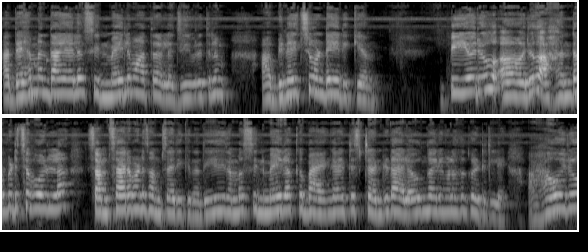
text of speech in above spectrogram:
അദ്ദേഹം എന്തായാലും സിനിമയിൽ മാത്രമല്ല ജീവിതത്തിലും അഭിനയിച്ചുകൊണ്ടേയിരിക്കുകയാണ്. ഇപ്പൊ ഈ ഒരു ഒരു അഹന്ത പിടിച്ച പോലുള്ള സംസാരമാണ് സംസാരിക്കുന്നത്. ഈ നമ്മൾ സിനിമയിലൊക്കെ ഭയങ്കരമായിട്ട് സ്റ്റണ്ട് ഡയലോഗും കാര്യങ്ങളൊക്കെ കേട്ടിട്ടില്ലേ? ആ ഒരു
